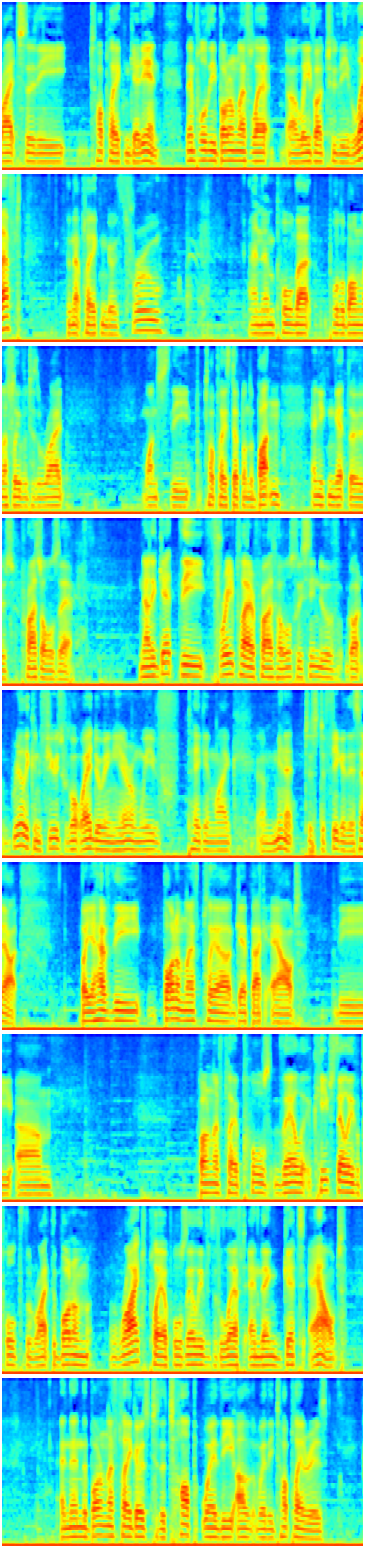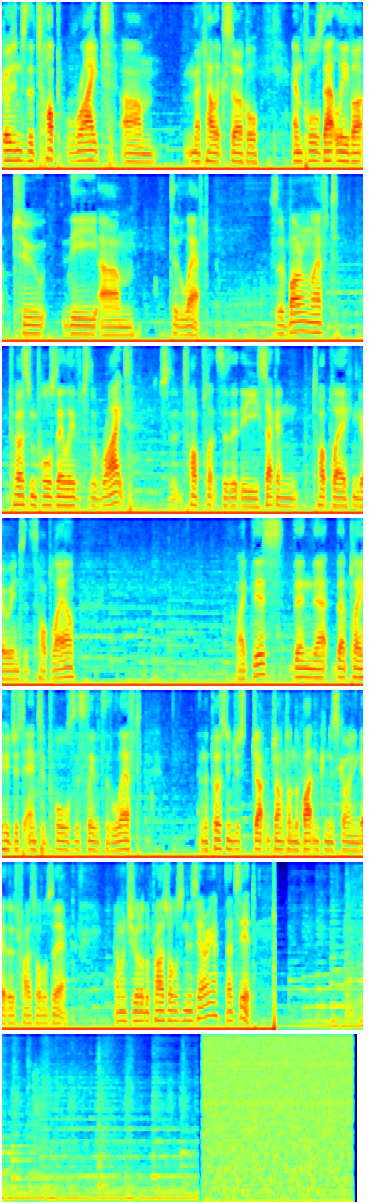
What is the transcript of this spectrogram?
right so the top player can get in. Then pull the bottom left le uh, lever to the left, then that player can go through, and then pull that pull the bottom left lever to the right once the top player stepped on the button, and you can get those prize bubbles there. Now to get the three player prize bubbles, we seem to have got really confused with what we're doing here, and we've taken like a minute just to figure this out. But you have the bottom left player get back out, the um, bottom left player pulls their keeps their lever pulled to the right, the bottom right player pulls their lever to the left and then gets out, and then the bottom left player goes to the top where the other where the top player is, goes into the top right um, metallic circle and pulls that lever to the um, to the left. So the bottom left person pulls their lever to the right, so that the top so that the second top player can go into the top layer. Like this, then that that player who just entered pulls this lever to the left, and the person who just ju jumped on the button can just go in and get those prize bubbles there. And once you got all the prize bubbles in this area, that's it.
